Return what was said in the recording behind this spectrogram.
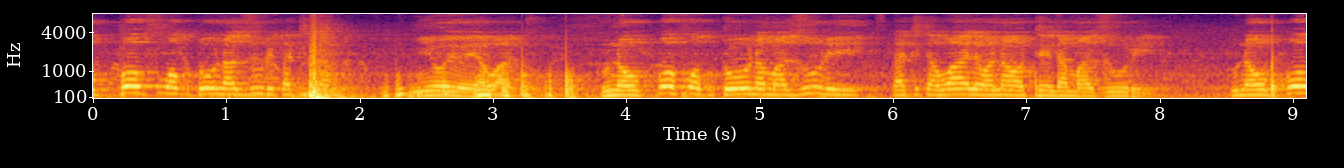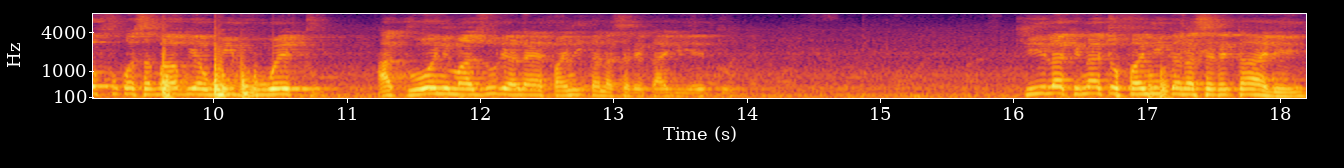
Upofu wa kutoona zuri katika mioyo ya watu. Tuna upofu wa kutoona mazuri katika wale wanaotenda mazuri. Tuna upofu kwa sababu ya wivu wetu, hatuoni mazuri yanayofanyika na serikali yetu. Kila kinachofanyika na serikali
